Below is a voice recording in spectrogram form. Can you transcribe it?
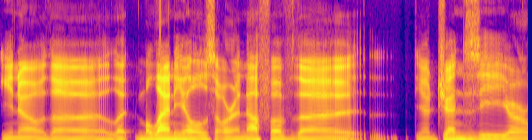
you know the millennials or enough of the you know Gen Z or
